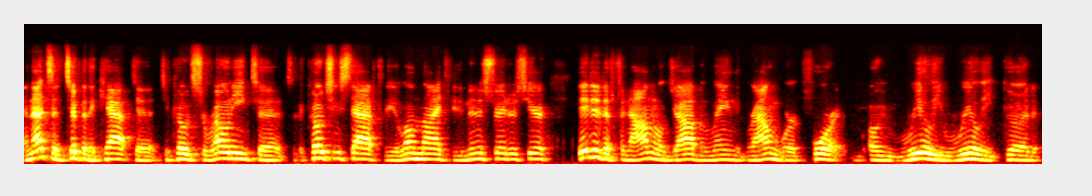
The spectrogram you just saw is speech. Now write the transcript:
And that's a tip of the cap to, to coach Cerroni, to, to the coaching staff to the alumni to the administrators here. They did a phenomenal job in laying the groundwork for a really really good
